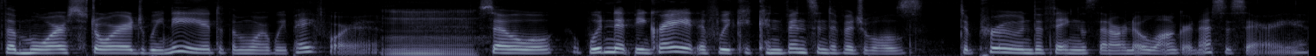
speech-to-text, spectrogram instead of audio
the more storage we need, the more we pay for it. Mm. So, wouldn't it be great if we could convince individuals to prune the things that are no longer necessary?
